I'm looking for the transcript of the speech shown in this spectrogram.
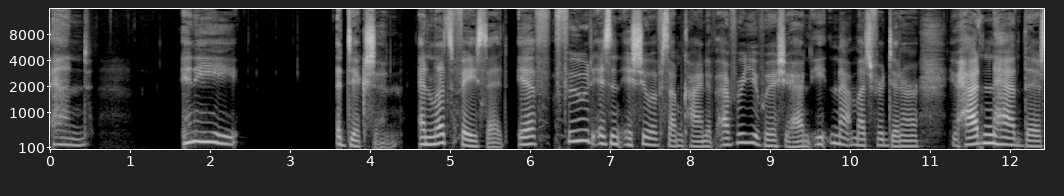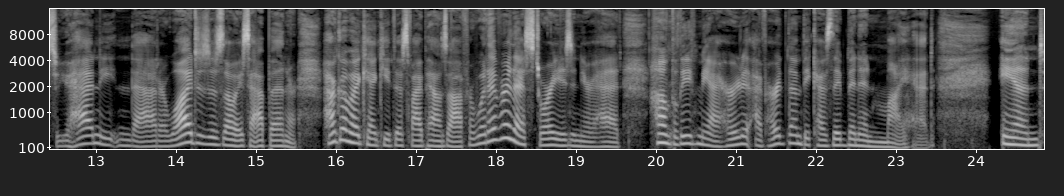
And any addiction and let's face it, if food is an issue of some kind, if ever you wish you hadn't eaten that much for dinner, you hadn't had this, or you hadn't eaten that, or why does this always happen, or how come I can't keep this five pounds off, or whatever that story is in your head, huh, believe me, I heard it. I've heard them because they've been in my head. And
